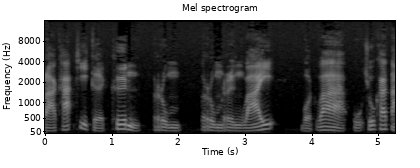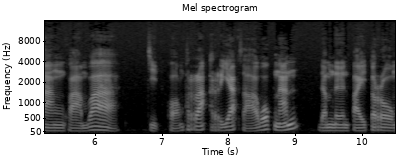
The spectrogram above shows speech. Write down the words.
ราคะที่เกิดขึ้น รุม รุมรึงไว้ บทว่าอุชุคตังความว่า จิตของพระอริยสาวกนั้นดำเนินไปตรง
